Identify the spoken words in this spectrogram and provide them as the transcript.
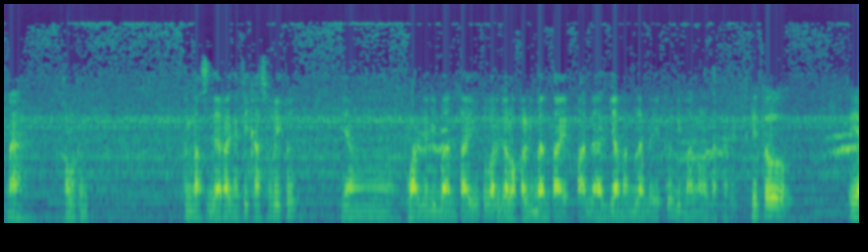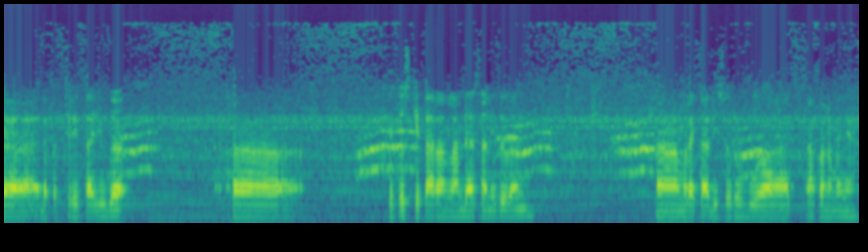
nah kalau ten- tentang sejarahnya Cikasur itu yang warga dibantai itu warga lokal dibantai pada zaman Belanda itu di mana letaknya? Itu ya dapat cerita juga eh, itu sekitaran landasan itu kan. Eh, mereka disuruh buat apa namanya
